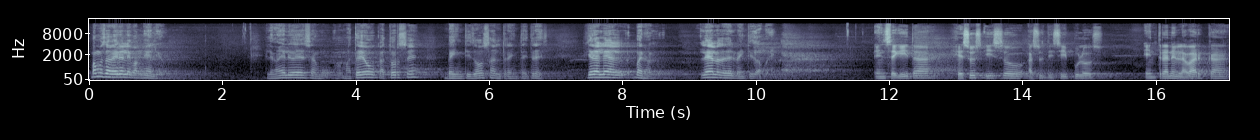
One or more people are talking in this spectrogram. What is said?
Vamos a ver el Evangelio. El Evangelio de San Mateo 14, 22 al 33. Quiero leer, bueno, léalo desde el 22. Pues. Enseguida Jesús hizo a sus discípulos entrar en la barca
